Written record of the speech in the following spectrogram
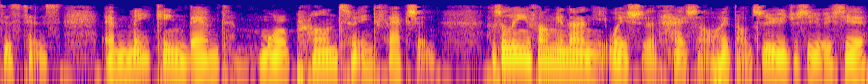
systems and making them more prone to infection. 他说，另一方面，当然你喂食的太少，会导致于就是有一些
